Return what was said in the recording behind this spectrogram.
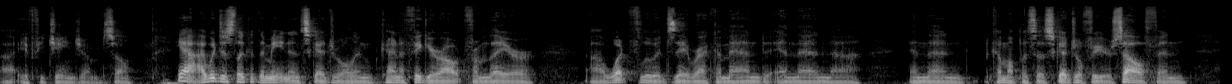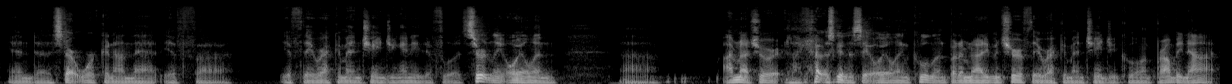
uh, if you change them so yeah i would just look at the maintenance schedule and kind of figure out from there uh, what fluids they recommend and then uh, and then come up with a schedule for yourself and and uh, start working on that if if they recommend changing any of the fluids certainly oil and I'm not sure. Like I was going to say oil and coolant, but I'm not even sure if they recommend changing coolant. Probably not.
